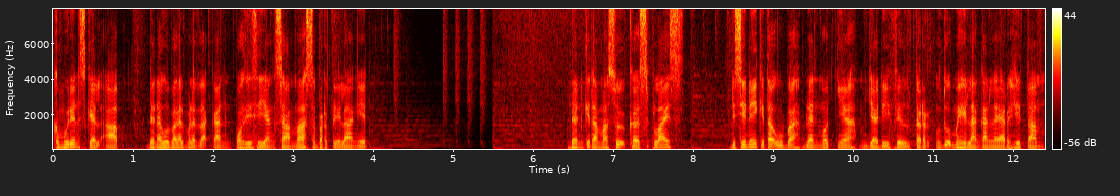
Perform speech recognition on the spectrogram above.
Kemudian scale up dan aku bakal meletakkan posisi yang sama seperti langit. Dan kita masuk ke splice. Di sini kita ubah blend mode-nya menjadi filter untuk menghilangkan layar hitam.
